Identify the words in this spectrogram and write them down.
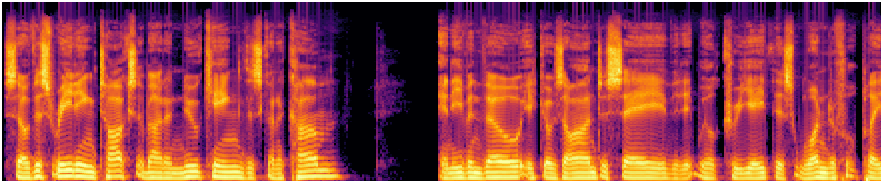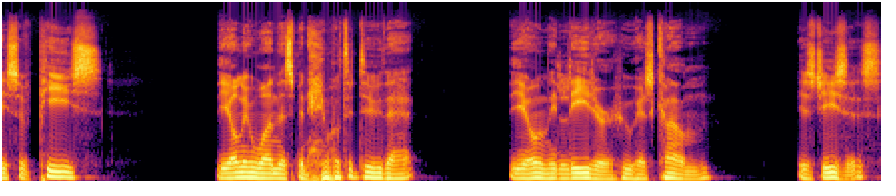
So, this reading talks about a new king that's going to come and even though it goes on to say that it will create this wonderful place of peace, the only one that's been able to do that, the only leader who has come, is Jesus,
